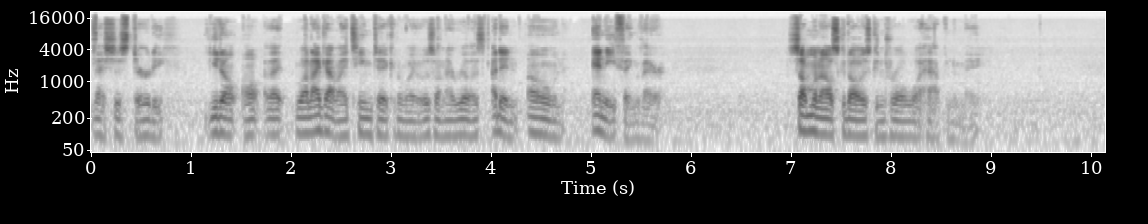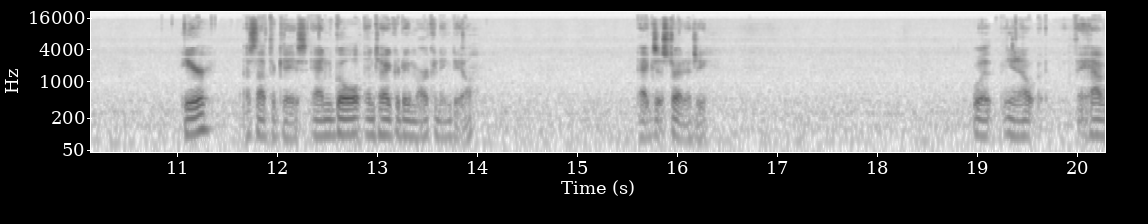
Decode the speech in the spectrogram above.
That's just dirty. You don't own, when I got my team taken away it was when I realized I didn't own anything there. Someone else could always control what happened to me. Here, that's not the case. End goal, integrity, marketing deal. Exit strategy. With, you know, they have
